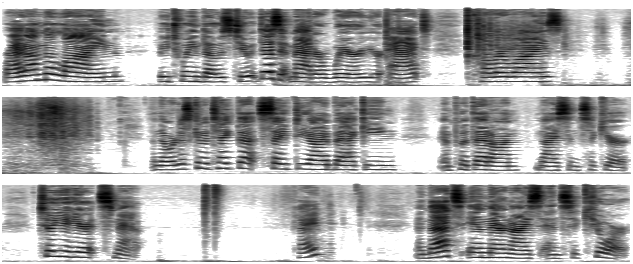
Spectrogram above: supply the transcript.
right on the line between those two. It doesn't matter where you're at color-wise. And then we're just going to take that safety eye backing and put that on nice and secure till you hear it snap. Okay? And that's in there nice and secure.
